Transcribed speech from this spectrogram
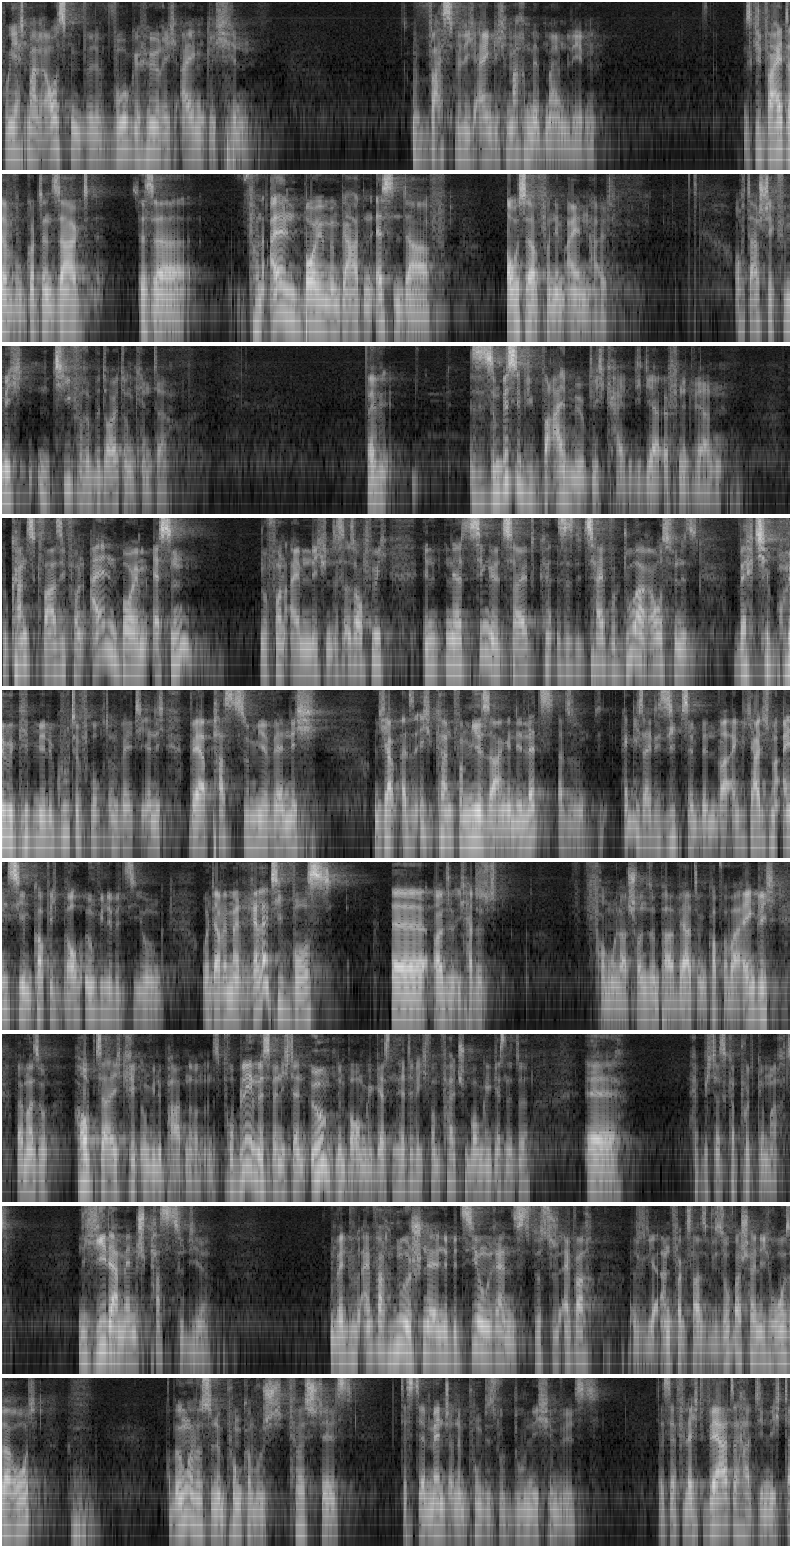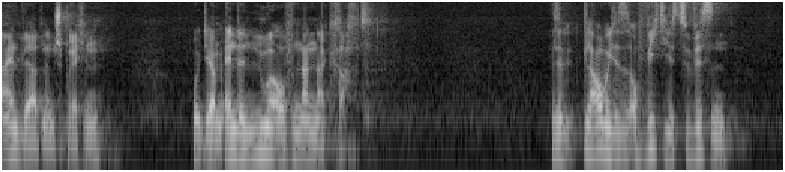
wo ich erstmal rausfinden würde, wo gehöre ich eigentlich hin? Und was will ich eigentlich machen mit meinem Leben? Es geht weiter, wo Gott dann sagt, dass er von allen Bäumen im Garten essen darf, außer von dem einen halt. Auch da steckt für mich eine tiefere Bedeutung hinter. Weil es ist so ein bisschen wie Wahlmöglichkeiten, die dir eröffnet werden. Du kannst quasi von allen Bäumen essen, nur von einem nicht. Und das ist auch für mich in, in der Single-Zeit, ist es eine Zeit, wo du herausfindest, welche Bäume geben mir eine gute Frucht und welche eher nicht. Wer passt zu mir, wer nicht. Und ich habe, also ich kann von mir sagen, in den letzten, also eigentlich seit ich 17 bin, war eigentlich hatte ich nur ein Ziel im Kopf, ich brauche irgendwie eine Beziehung. Und da war mir relativ Wurst, äh, also ich hatte Formular schon so ein paar Werte im Kopf, aber eigentlich war mal so, Hauptsache ich kriege irgendwie eine Partnerin. Und das Problem ist, wenn ich dann irgendeinen Baum gegessen hätte, wenn ich vom falschen Baum gegessen hätte, äh, hätte mich das kaputt gemacht. Nicht jeder Mensch passt zu dir. Und wenn du einfach nur schnell in eine Beziehung rennst, wirst du einfach, also die Anfangsphase sowieso wahrscheinlich rosarot, aber irgendwann wirst du an einen Punkt kommen, wo du feststellst, dass der Mensch an einem Punkt ist, wo du nicht hin willst. Dass er vielleicht Werte hat, die nicht deinen Werten entsprechen und ihr am Ende nur aufeinander kracht. Deshalb glaube ich, dass es auch wichtig ist zu wissen,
